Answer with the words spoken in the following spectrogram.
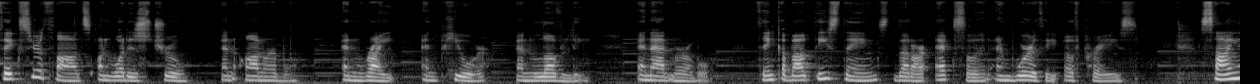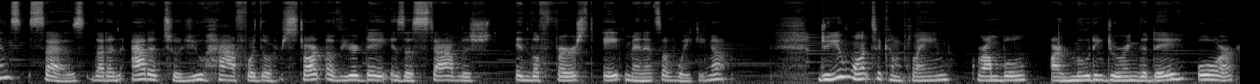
Fix your thoughts on what is true and honorable and right and pure and lovely and admirable. Think about these things that are excellent and worthy of praise. Science says that an attitude you have for the start of your day is established in the first eight minutes of waking up. Do you want to complain, grumble, are moody during the day, or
